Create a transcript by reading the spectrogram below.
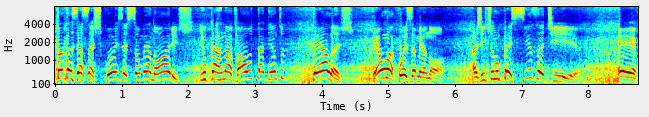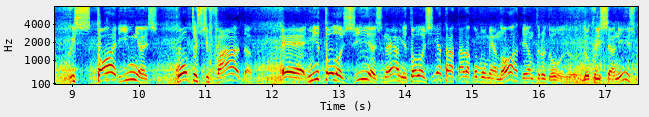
todas essas coisas são menores e o carnaval está dentro delas. É uma coisa menor. A gente não precisa de é, historinhas, contos de fada, é, mitologias, né? A mitologia é tratada como menor dentro do, do, do, cristianismo,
